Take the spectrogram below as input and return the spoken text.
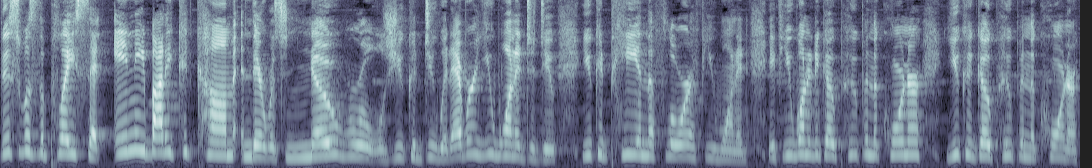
This was the place that anybody could come, and there was no rules. You could do whatever you wanted to do. You could pee in the floor if you wanted. If you wanted to go poop in the corner, you could go poop in the corner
